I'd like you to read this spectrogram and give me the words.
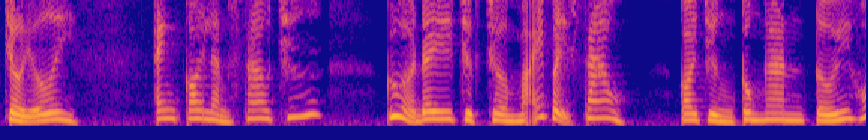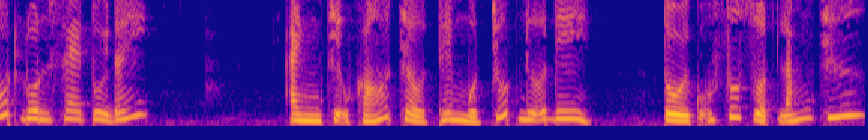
Trời ơi, anh coi làm sao chứ? Cứ ở đây trực chờ mãi vậy sao? Coi chừng công an tới hốt luôn xe tôi đấy. Anh chịu khó chờ thêm một chút nữa đi. Tôi cũng sốt ruột lắm chứ.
